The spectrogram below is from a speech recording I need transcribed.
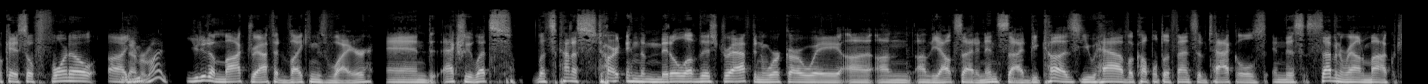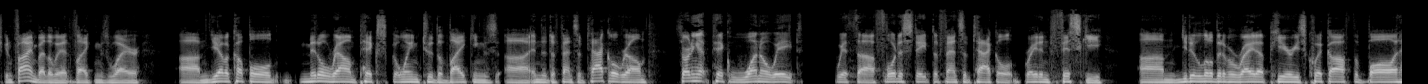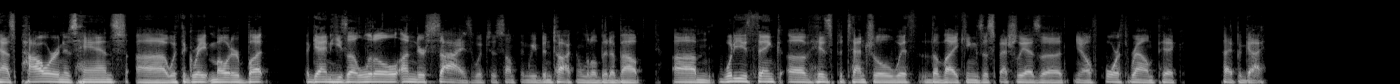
Okay, so Forno, uh, never you, mind. You did a mock draft at Vikings Wire, and actually, let's let's kind of start in the middle of this draft and work our way on, on on the outside and inside because you have a couple defensive tackles in this seven round mock, which you can find by the way at Vikings Wire. Um, you have a couple middle round picks going to the Vikings uh, in the defensive tackle realm, starting at pick 108 with uh, Florida State defensive tackle Braden Fiske. Um, you did a little bit of a write up here. He's quick off the ball and has power in his hands uh, with a great motor, but again, he's a little undersized, which is something we've been talking a little bit about. Um, what do you think of his potential with the Vikings, especially as a you know fourth round pick type of guy?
